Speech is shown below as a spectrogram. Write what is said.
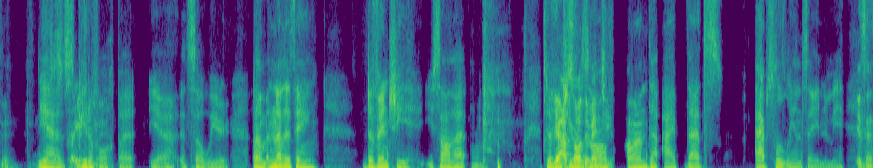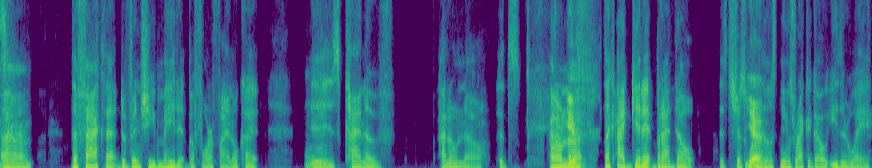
yeah, it's crazy, beautiful, man. but yeah, it's so weird. Um, another thing, DaVinci. You saw that? Mm. Da Yeah, I saw DaVinci. on the i. That's absolutely insane to me. It's insane. Um, the fact that DaVinci made it before Final Cut Mhm. is kind of I don't know. It's I don't know. If like I get it, but I don't. It's just one of those things where I could go either way.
